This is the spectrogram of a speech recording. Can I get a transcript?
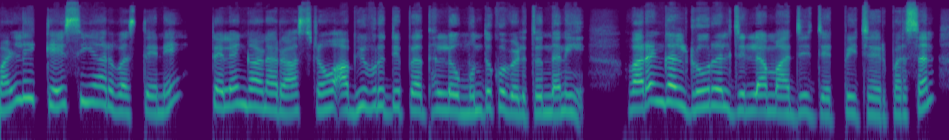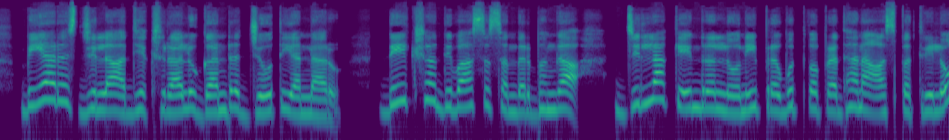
మళ్ళీ కేసీఆర్ వస్తేనే తెలంగాణ రాష్ట్రం అభివృద్ధి ప్రథంలో ముందుకు వెళుతుందని వరంగల్ రూరల్ జిల్లా మాజీ జెడ్పీ చైర్పర్సన్ బీఆర్ఎస్ జిల్లా అధ్యక్షురాలు గండ్ర జ్యోతి అన్నారు. దీక్షా దివాస సందర్భంగా జిల్లా కేంద్రంలోని ప్రభుత్వ ప్రధాన ఆస్పత్రిలో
